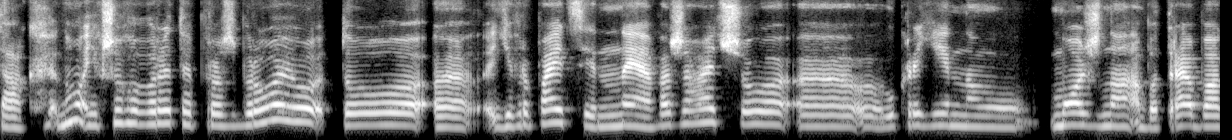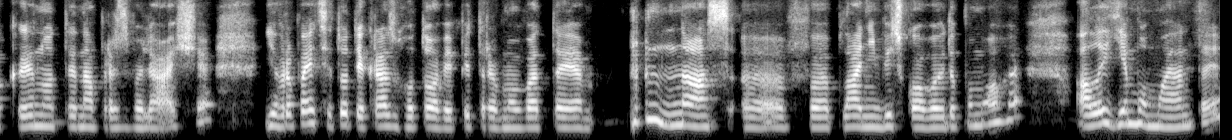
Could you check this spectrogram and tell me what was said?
Так, ну якщо говорити про зброю, то е, європейці не вважають, що е, Україну можна або треба кинути на призволяще. Європейці тут якраз готові підтримувати нас е, в плані військової допомоги, але є моменти,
